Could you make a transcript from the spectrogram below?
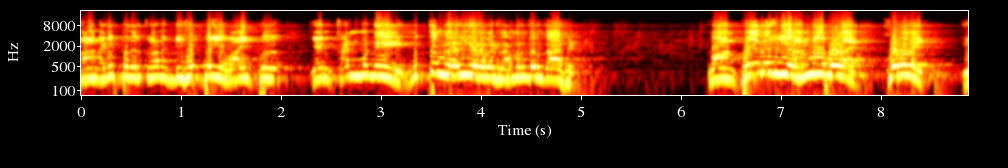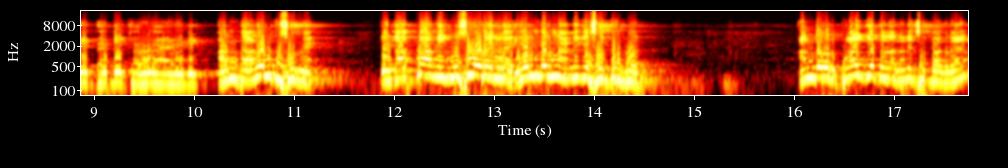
நான் நடிப்பதற்கான மிகப்பெரிய வாய்ப்பு என் கண்முன்னே முத்தமிழ் அறிஞர் அவர்கள் அமர்ந்திருந்தார்கள். நான் பேரறிஞர் அண்ணா போல குரலை எட்டடி கருணாநிதி அந்த அளவுக்கு சொன்னேன். எங்க அப்பா அன்னைக்கு உசுரோட இல்லை இருந்திருந்தா அன்னைக்கு செத்துருப்பார். அந்த ஒரு பாக்கியத்தை நான் நினைச்சு பார்க்கிறேன்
